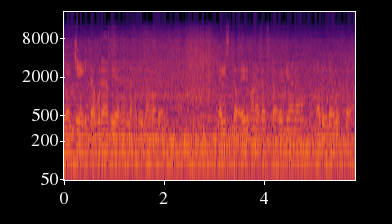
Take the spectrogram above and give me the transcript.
Kacang kita pun dah habis ni. Lah, ni lah, habis lagi stok eh, duduk mana tak stok lagi mana lah balik dah buat stok eh.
